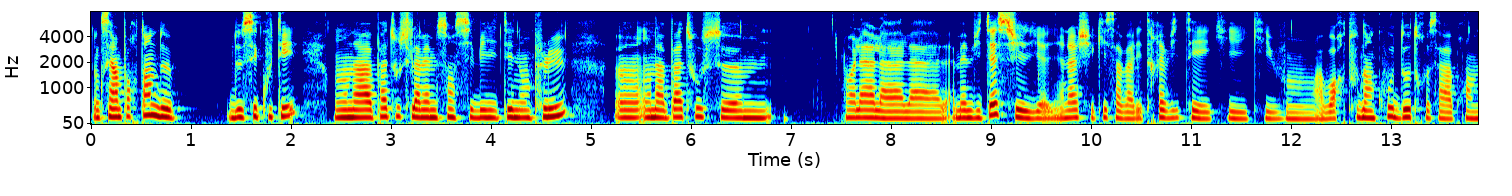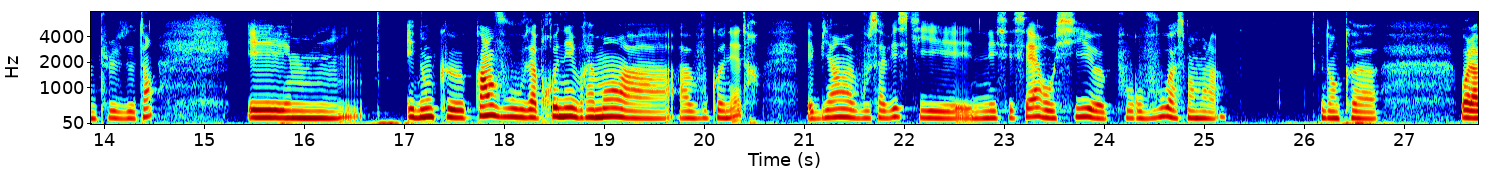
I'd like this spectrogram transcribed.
Donc c'est important de de s'écouter. On n'a pas tous la même sensibilité non plus. on n'a pas tous voilà, la, même vitesse. Il y, en a chez qui ça va aller très vite et qui, vont avoir tout d'un coup, d'autres ça va prendre plus de temps. Et, et donc quand vous apprenez vraiment à, vous connaître, eh bien vous savez ce qui est nécessaire aussi pour vous à ce moment-là. Donc voilà,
